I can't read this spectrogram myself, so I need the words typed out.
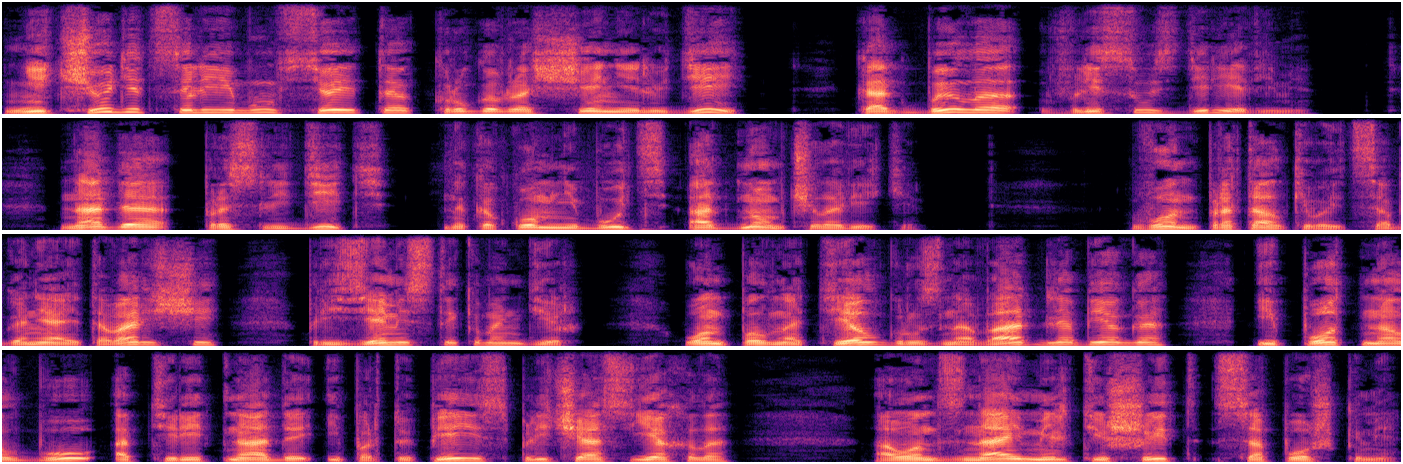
Не чудится ли ему все это круговращение людей, как было в лесу с деревьями? Надо проследить на каком-нибудь одном человеке. Вон проталкивается, обгоняя товарищей, приземистый командир. Он полнотел, грузноват для бега, и пот на лбу обтереть надо, и портупея с плеча съехала, а он, знай, мельтешит сапожками,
